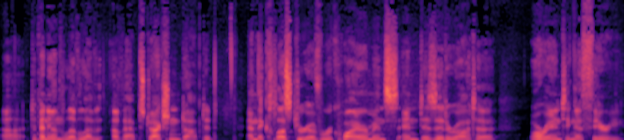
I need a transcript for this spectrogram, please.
uh, depending on the level of, of abstraction adopted, and the cluster of requirements and desiderata orienting a theory.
